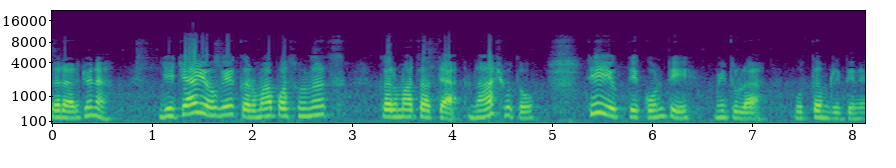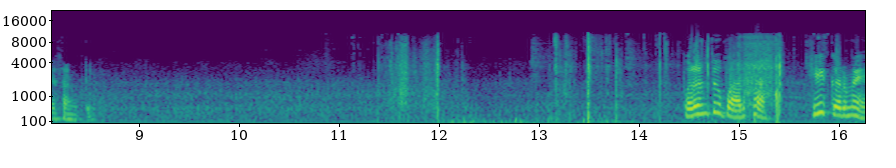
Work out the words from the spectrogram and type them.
तर अर्जुना जिच्या योगे कर्मापासूनच कर्माचा त्या नाश होतो ती युक्ती कोणती मी तुला उत्तम रीतीने सांगतो. परंतु पार्था ही कर्मे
